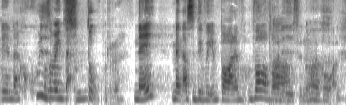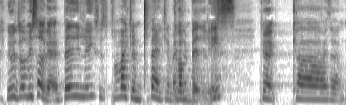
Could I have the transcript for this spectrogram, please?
i den där skiten. Alltså var inte stor. Nej men alltså det var ju bara, vad var det i för någon ugh. alkohol? Vi sa ju det, Baileys, det var verkligen, verkligen, Det var verkligen Baileys. Ka, vad heter den?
